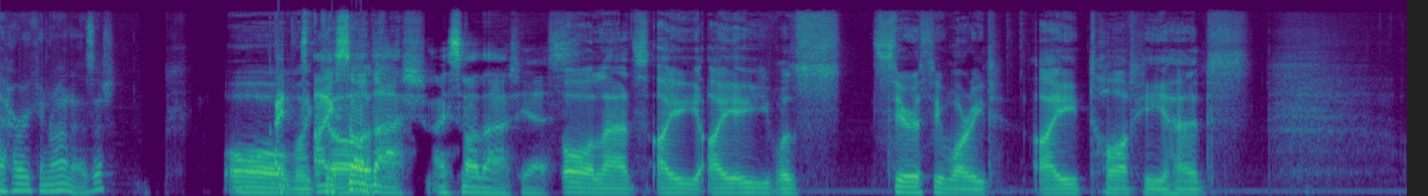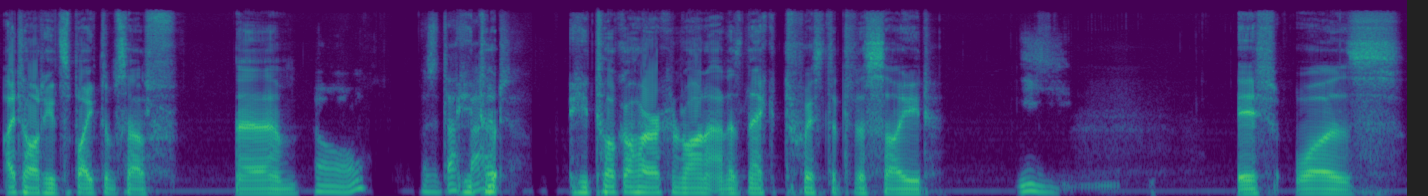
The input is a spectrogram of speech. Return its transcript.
uh, Hurricane Rana. Is it? oh I, my god! I saw that. I saw that. Yes. Oh lads, I I was seriously worried. I thought he had. I thought he'd spiked himself. Um, Oh, was it that He bad? took- he took a hurricane rana and his neck twisted to the side. It was li-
